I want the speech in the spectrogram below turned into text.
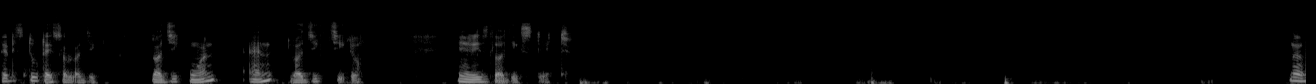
There is two types of logic. Logic 1 and logic 0. Here is logic state. Now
